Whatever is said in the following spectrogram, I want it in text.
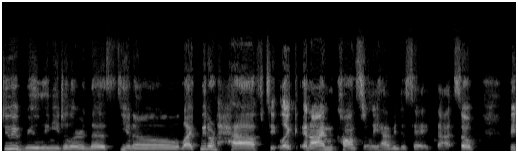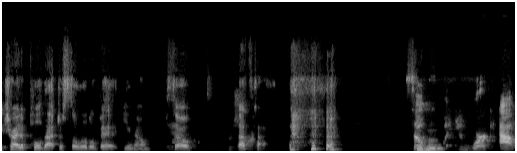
do we really need to learn this? You know, like we don't have to, like, and I'm constantly having to say that. So we try to pull that just a little bit, you know. Yeah, so that's tough. so mm-hmm. when you work out,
